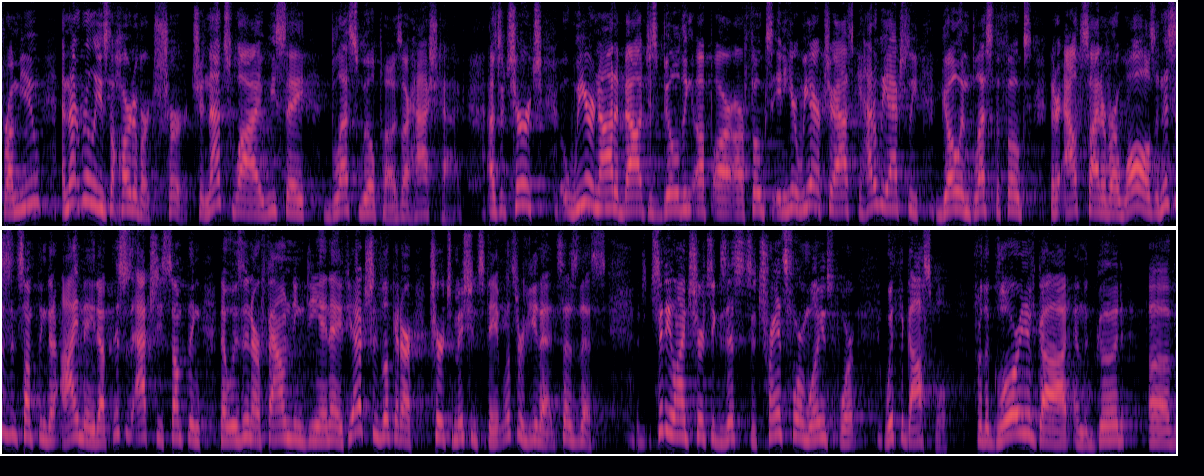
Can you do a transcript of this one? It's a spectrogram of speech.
from you. And that really is the heart of our church. And that's why we say, bless Wilpo as our hashtag. As a church, we are not about just building up our, our folks in here. We are actually asking, how do we actually go and bless the folks that are outside of our walls? And this isn't something that I made up. This is actually something that was in our founding DNA. If you actually look at our church mission statement, let's review that. It says this City Alliance Church exists to transform Williamsport with the gospel for the glory of God and the good of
